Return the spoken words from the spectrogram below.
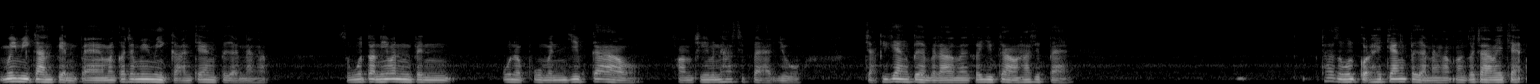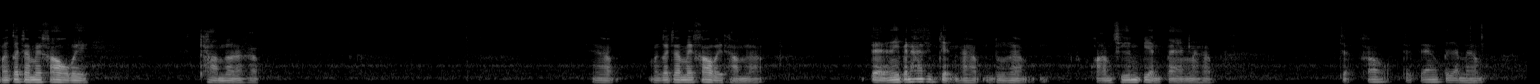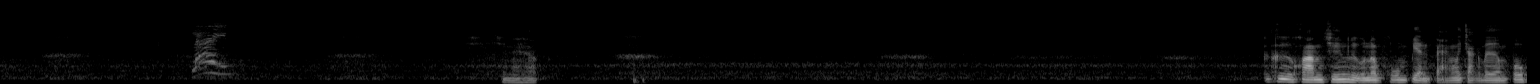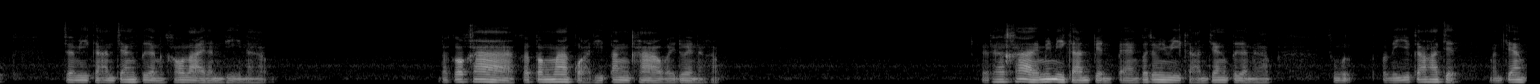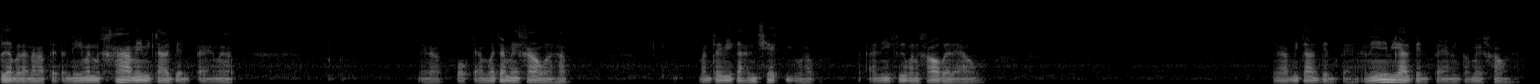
ไม่มีการเปลี่ยนแปลงมันก็จะไม่มีการแจ้งเตือนนะครับ สมมุติตอนนี้มันเป็นอุณหภูมิเป็นยี่สิบเก้าความชื้นเป็นห้าสิบแปดอยู่ จากที่แจ้งเตือนไปแล้วมันก็ยี่สิบเก้าห้าสิบแปดถ้าสมมติกดให้แจ้งเตือนนะครับ มันก็จะไม่แจ้งมันก็จะไม่เข้าไปทำแล้วนะครับนะครับ มันก็จะไม่เข้าไปทำแล้ว แต่อันนี้เป็นห้าสิบเจ็ดนะครับ ดูนะครับ ความชื้นเปลี่ยนแปลงนะครับ จะเข้าจะแจ้งเตือนนะครับ เห็นไหมครับ ก็คือความชื้นหรืออุณหภูมิเปลี่ยนแปลงไปจากเดิมปุ๊บ จะมีการแจ้งเตือนเข้าไลน์ทันทีนะครับ แล้วก็ค่าก็ต้องมากกว่าที่ตั้งค่าไว้ด้วยนะครับ แต่ถ้าค่าไม่มีการเปลี่ยนแปลงก็จะไม่มีการแจ้งเตือนนะครับ สมมติตอนนี้ยี่เก้าห้าเจ็ดมันแจ้งเตือนไปแล้วนะครับ แต่ตอนนี้มันค่าไม่มีการเปลี่ยนแปลงนะครับ นะครับ โปรแกรมก็จะไม่เข้านะครับ มันจะมีการเช็คอยู่ครับ อันนี้คือมันเข้าไปแล้วนะครับมีการเปลี่ยนแปลง อันนี้ม่มีการเปลี่ยนแปลงก็ไม่เข้านะ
